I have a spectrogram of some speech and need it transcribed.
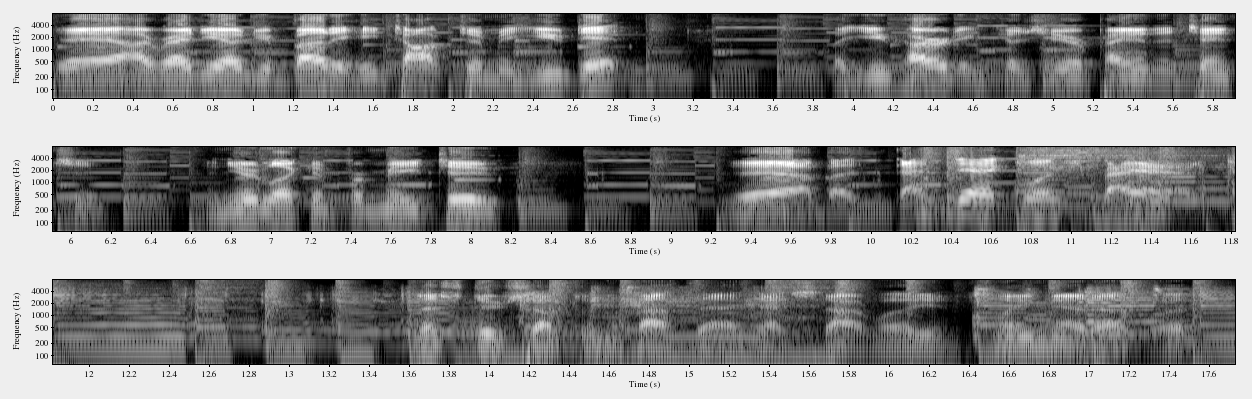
Yeah, I radioed your buddy. He talked to me. You didn't. But you heard him because you're paying attention. And you're looking for me too. Yeah, but that dick looks bad. Let's do something about that next time, will you? Clean that up, will?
